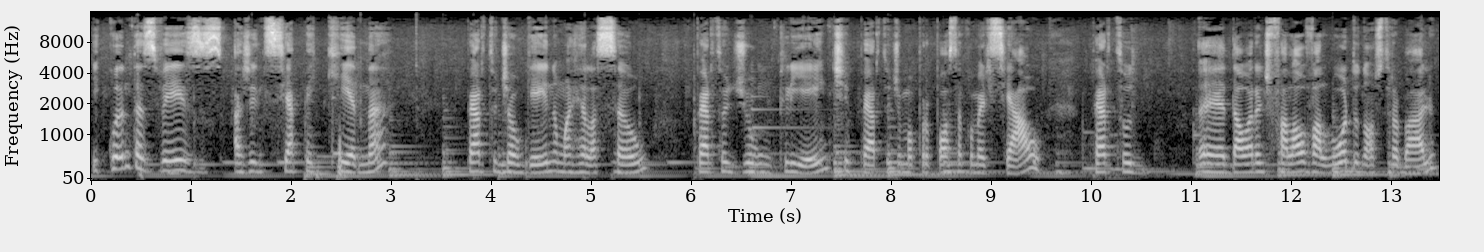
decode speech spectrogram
E quantas vezes a gente se apequena perto de alguém numa relação, perto de um cliente, perto de uma proposta comercial, perto é, da hora de falar o valor do nosso trabalho.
